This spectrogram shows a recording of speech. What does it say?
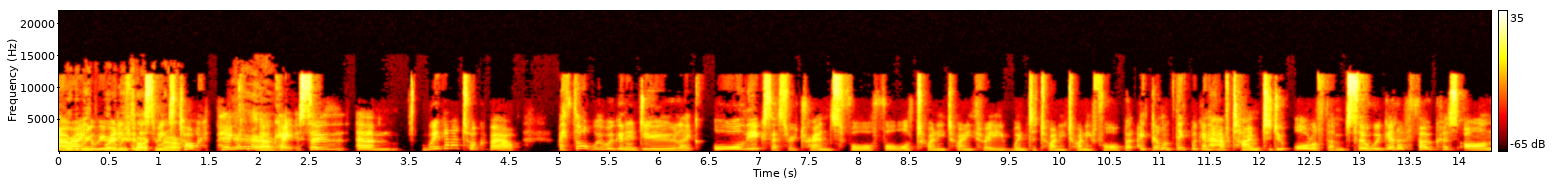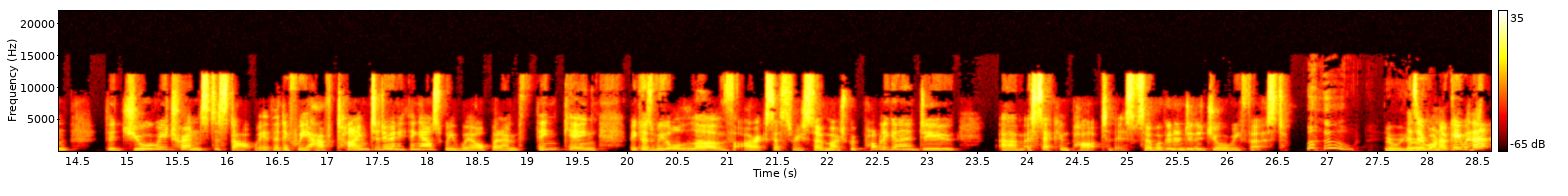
All What are we- are we what are ready we for this week's about? topic? Yeah. Okay, so um, we're going to talk about. I thought we were going to do like all the accessory trends for fall 2023, winter 2024, but I don't think we're going to have time to do all of them. So we're going to focus on the jewelry trends to start with. And if we have time to do anything else, we will. But I'm thinking because we all love our accessories so much, we're probably going to do um, a second part to this. So we're going to do the jewelry first. Woohoo! There we go. Is everyone okay with that?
